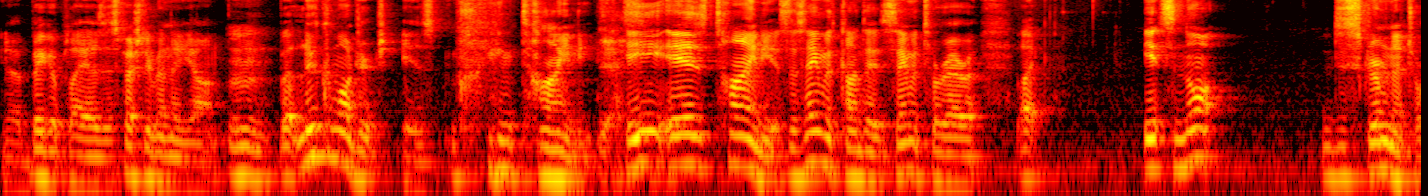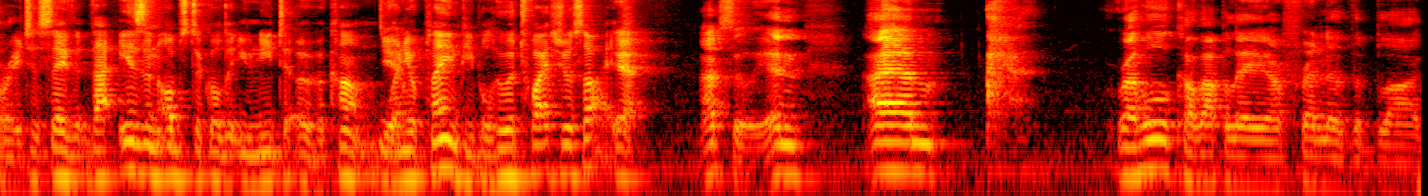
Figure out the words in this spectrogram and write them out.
you know bigger players, especially when they're young, Mm. but Luka Modric is fucking tiny. Yes. He is tiny. It's the same with Kante. It's the same with Torreira. Like, it's not discriminatory to say that that is an obstacle that you need to overcome Yeah. when you're playing people who are twice your size. Yeah, absolutely. And um, Rahul Kavapale, our friend of the blog,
